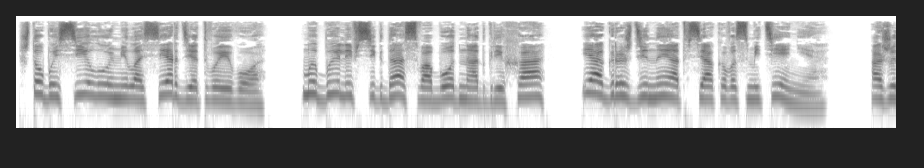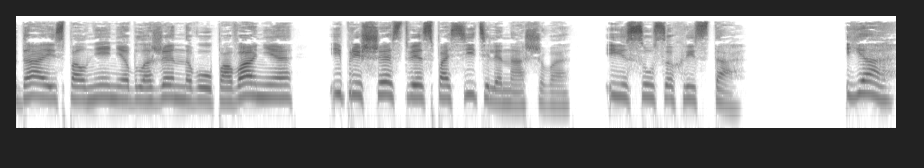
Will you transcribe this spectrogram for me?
чтобы силою милосердия Твоего мы были всегда свободны от греха и ограждены от всякого смятения, ожидая исполнения блаженного упования и пришествия Спасителя нашего, Иисуса Христа. Я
